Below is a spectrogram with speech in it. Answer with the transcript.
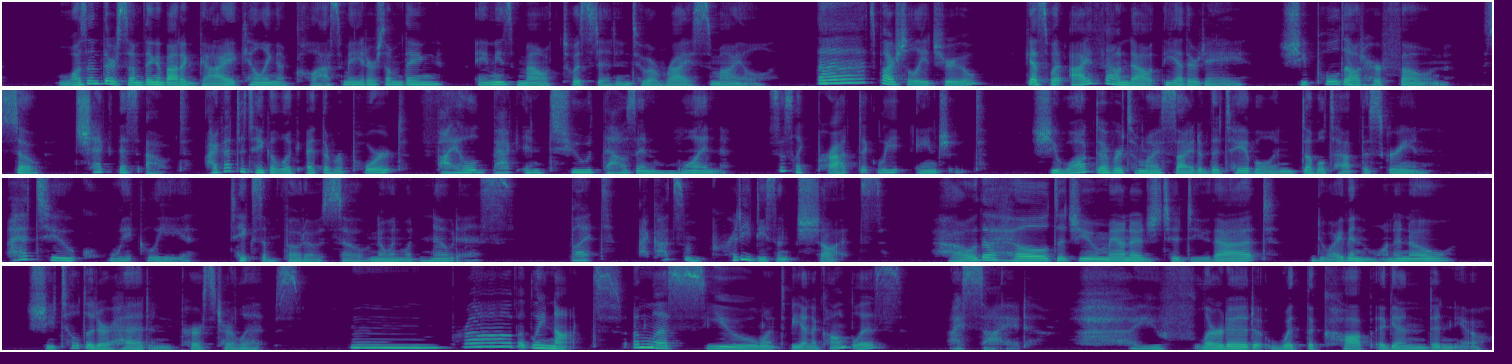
Wasn't there something about a guy killing a classmate or something? Amy's mouth twisted into a wry smile. That's partially true. Guess what I found out the other day? She pulled out her phone. So, check this out. I got to take a look at the report filed back in 2001. This is like practically ancient. She walked over to my side of the table and double tapped the screen. I had to quickly take some photos so no one would notice, but I got some pretty decent shots. How the hell did you manage to do that? Do I even want to know? She tilted her head and pursed her lips. Hmm, probably not, unless you want to be an accomplice. I sighed. You flirted with the cop again, didn't you?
